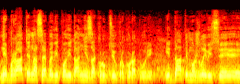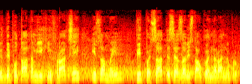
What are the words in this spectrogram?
не брати на себе відповідальність за корупцію в прокуратурі і дати можливість е, депутатам їхніх фракцій і самим підписатися за відставку генерального прокурора.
